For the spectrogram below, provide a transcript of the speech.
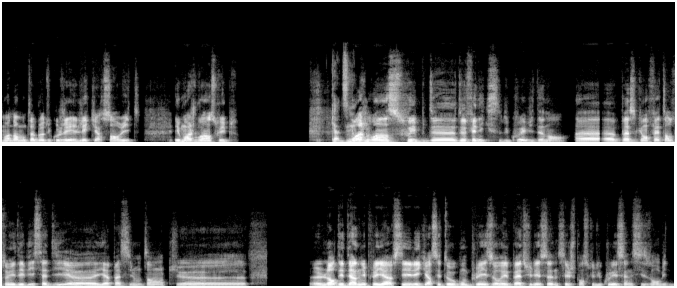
Moi, dans mon tableau, du coup, j'ai Lakers en 8. Et moi, je vois un sweep. 4-0. Moi, je vois un sweep de, de Phoenix, du coup, évidemment. euh, parce qu'en fait, Anthony Davis a dit euh, il n'y a pas si longtemps que euh, lors des derniers playoffs, si les Lakers étaient au complet, ils auraient battu les Suns. Et je pense que du coup, les Suns, ils ont envie, de-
